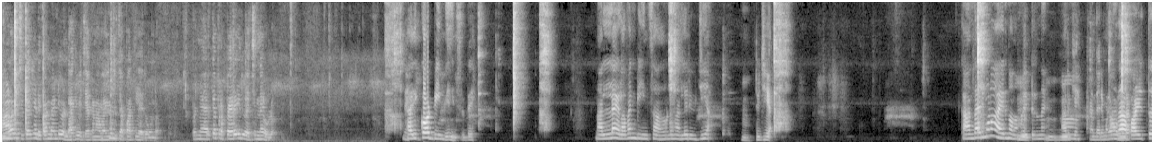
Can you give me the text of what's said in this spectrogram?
നാളെ ഉച്ചത്തേക്ക് എടുക്കാൻ വേണ്ടി ഉണ്ടാക്കി വെച്ചേക്കണം വൈകിട്ട് ചപ്പാത്തി ആയതുകൊണ്ട്. അപ്പം നേരത്തെ പ്രിപ്പയർ ചെയ്ത് വെച്ചെന്നേ ഉള്ളൂ. ഹരിക്കോട്ട് ബീൻസ് ബീൻസ് ഇതേ നല്ല ഇളവൻ ബീൻസ് അതുകൊണ്ട് നല്ല രുചിയാ. ഉം, രുചിയാ. കാന്താരിമുളകായിരുന്നോ നമ്മൾ ഇട്ടിരുന്നത് അതൊക്കെ കന്തരിമുളക് അതാ പഴുത്ത്.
